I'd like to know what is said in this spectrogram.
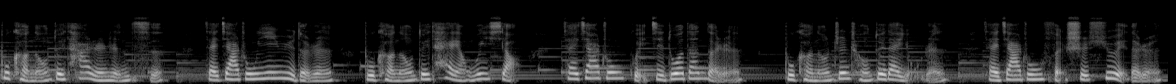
不可能对他人仁慈；在家中阴郁的人。不可能对太阳微笑，在家中诡计多端的人，不可能真诚对待友人；在家中粉饰虚伪的人，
